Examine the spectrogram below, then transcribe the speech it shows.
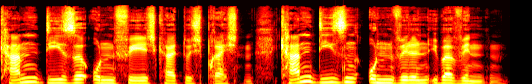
kann diese Unfähigkeit durchbrechen, kann diesen Unwillen überwinden.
